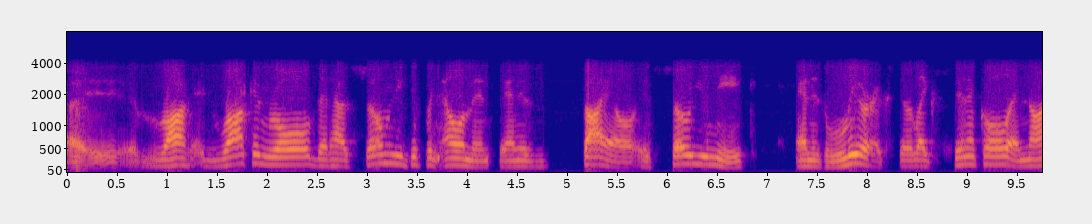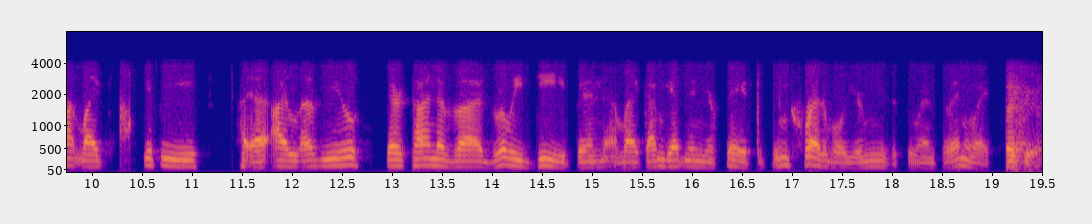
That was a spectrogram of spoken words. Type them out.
uh, rock rock and roll that has so many different elements, and his style is so unique, and his lyrics they're like cynical and not like skippy. I love you. They're kind of uh, really deep and like I'm getting in your face. It's incredible your music, Lorenzo. So anyway, thank you,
